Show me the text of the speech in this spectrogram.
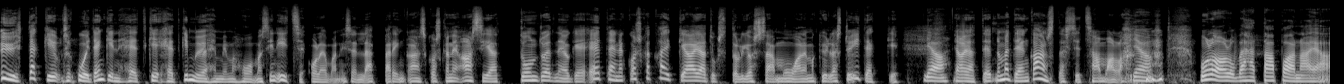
yhtäkkiä se kuitenkin hetki, hetki myöhemmin mä huomasin itse olevani sen läppärin kanssa, koska ne asiat tuntui, että ne ei oikein etene, koska kaikki ajatukset oli jossain muualla. Mä kyllästyin itsekin joo. ja ajattelin, että no mä teen kanssa tässä sit samalla. Joo. Mulla on ollut vähän tapana ja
